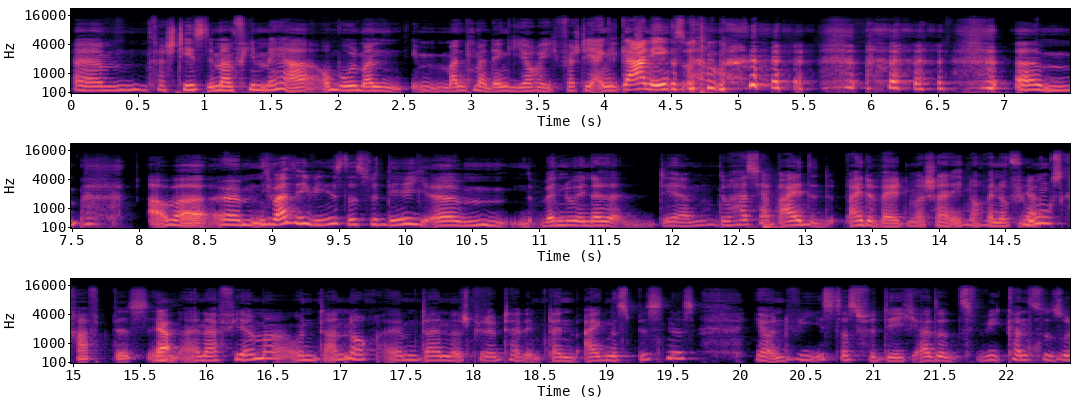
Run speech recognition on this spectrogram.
ähm, verstehst immer viel mehr, obwohl man manchmal denke ich auch, ich verstehe eigentlich gar nichts. ähm, aber ähm, ich weiß nicht, wie ist das für dich, ähm, wenn du in der, der, du hast ja beide, beide Welten wahrscheinlich noch, wenn du Führungskraft bist in Ja. einer Firma und dann noch ähm, deine spirituelle, dein eigenes Business. Ja, und wie ist das für dich? Also wie kannst du so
